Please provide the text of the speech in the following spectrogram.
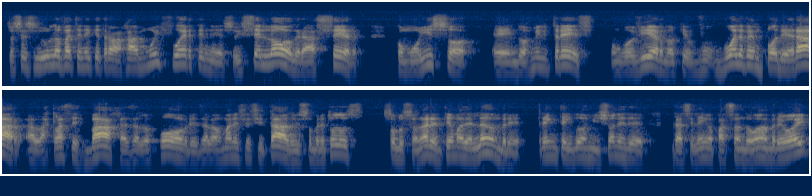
Entonces Lula va a tener que trabajar muy fuerte en eso y se logra hacer, como hizo en 2003, un gobierno que vuelve a empoderar a las clases bajas, a los pobres, a los más necesitados y sobre todo solucionar el tema del hambre. 32 millones de brasileños pasando hambre hoy.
